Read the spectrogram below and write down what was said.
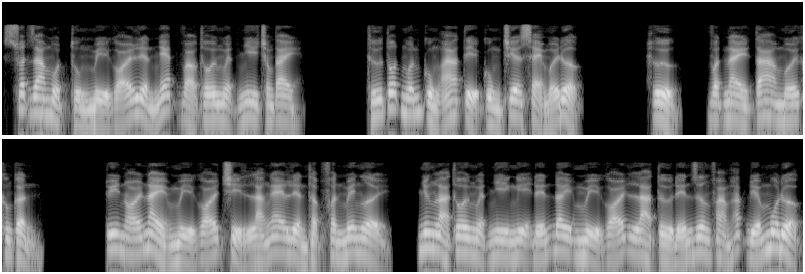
xuất ra một thùng mì gói liền nhét vào Thôi Nguyệt Nhi trong tay. Thứ tốt muốn cùng A tỷ cùng chia sẻ mới được. Hừ, vật này ta mới không cần. Tuy nói này mì gói chỉ là nghe liền thập phần mê người, nhưng là Thôi Nguyệt Nhi nghĩ đến đây mì gói là từ đến Dương Phàm Hắc Điếm mua được,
